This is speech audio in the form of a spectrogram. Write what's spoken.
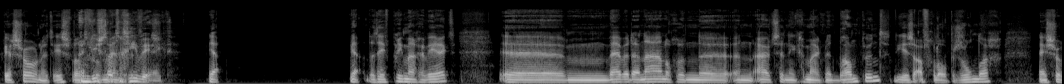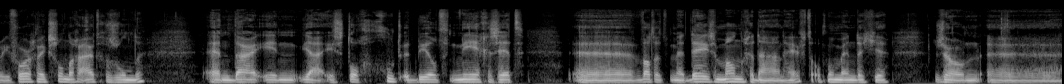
persoon het is. Wat en die strategie werkt? Ja. Ja, dat heeft prima gewerkt. Uh, we hebben daarna nog een, uh, een uitzending gemaakt met Brandpunt. Die is afgelopen zondag, nee sorry, vorige week zondag uitgezonden. En daarin ja, is toch goed het beeld neergezet... Uh, wat het met deze man gedaan heeft... op het moment dat je zo'n uh, uh,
